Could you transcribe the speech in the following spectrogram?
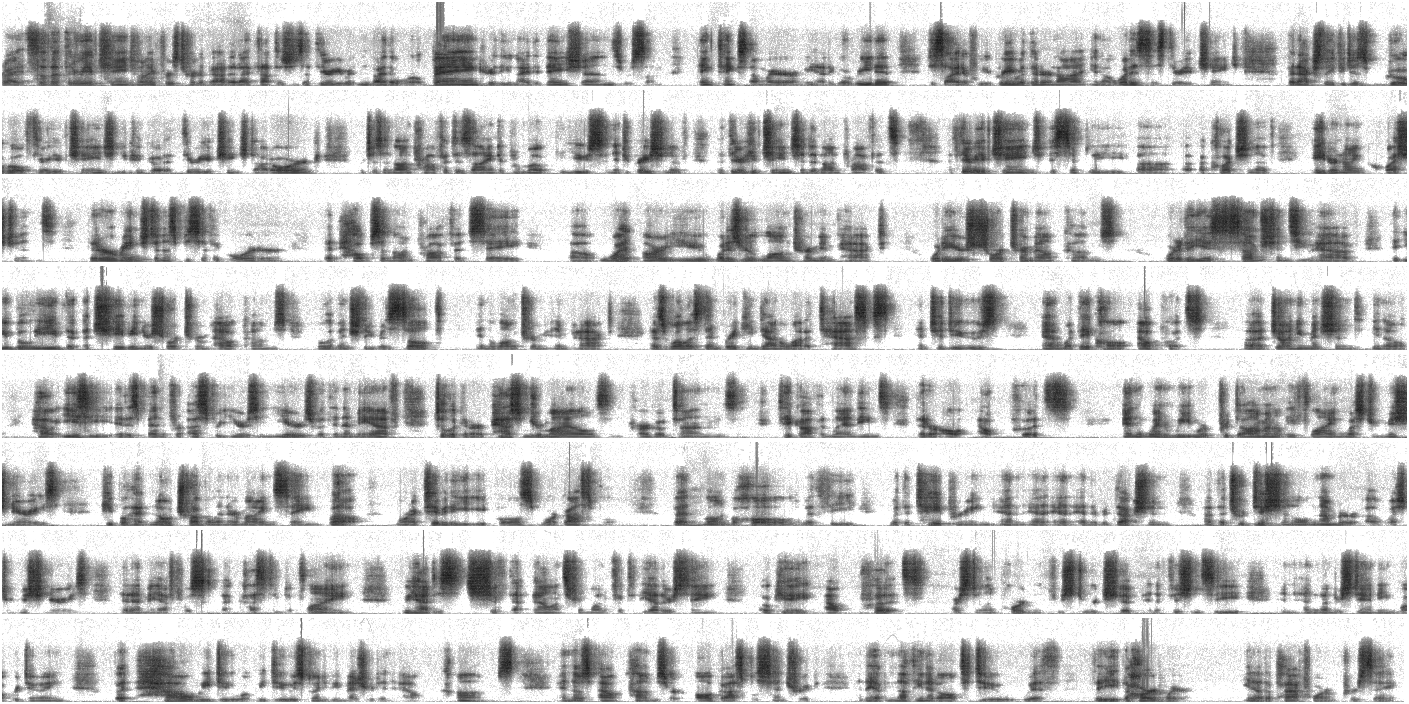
Right. So the theory of change, when I first heard about it, I thought this was a theory written by the World Bank or the United Nations or some think tank somewhere and we had to go read it, decide if we agree with it or not. You know, what is this theory of change? But actually, if you just Google theory of change, and you can go to theoryofchange.org, which is a nonprofit designed to promote the use and integration of the theory of change into nonprofits. A theory of change is simply uh, a collection of eight or nine questions that are arranged in a specific order that helps a nonprofit say, uh, what are you, what is your long term impact? What are your short term outcomes? What are the assumptions you have that you believe that achieving your short term outcomes will eventually result in the long term impact, as well as then breaking down a lot of tasks and to dos and what they call outputs. Uh, John, you mentioned, you know, how easy it has been for us for years and years within MAF to look at our passenger miles and cargo tons, takeoff and landings that are all outputs. And when we were predominantly flying Western missionaries, people had no trouble in their minds saying, well, more activity equals more gospel. But mm. lo and behold, with the with the tapering and, and, and the reduction of the traditional number of Western missionaries that MAF was accustomed to flying, we had to shift that balance from one foot to the other, saying, okay, outputs are still important for stewardship and efficiency and, and understanding what we're doing. But how we do what we do is going to be measured in outcomes. And those outcomes are all gospel centric and they have nothing at all to do with the, the hardware, you know, the platform per se.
